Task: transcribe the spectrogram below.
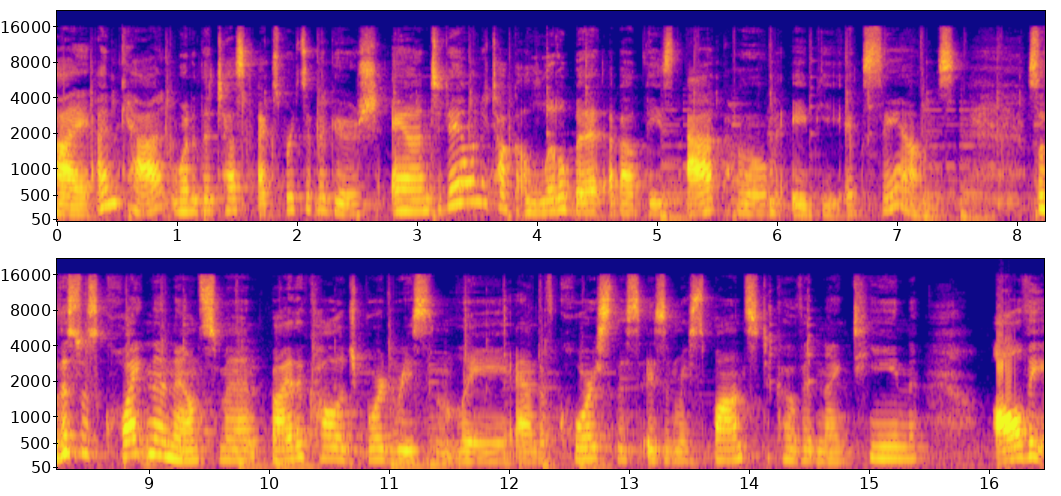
Hi, I'm Kat, one of the test experts at Magoosh, and today I want to talk a little bit about these at-home AP exams. So this was quite an announcement by the College Board recently, and of course this is in response to COVID-19. All the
